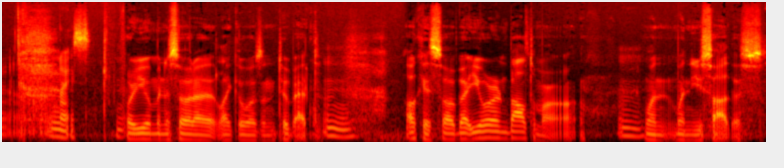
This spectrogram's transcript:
uh, nice. For you, Minnesota, like it wasn't too bad. Mm. Okay, so but you were in Baltimore when when you saw this.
